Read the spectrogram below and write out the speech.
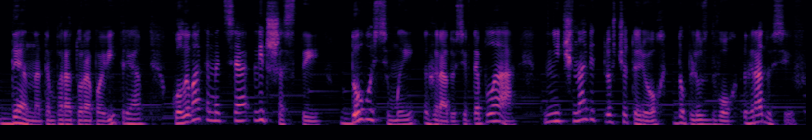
денна температура повітря коливатиметься від 6 до 8 градусів тепла, нічна від плюс 4 до плюс 2 градусів.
